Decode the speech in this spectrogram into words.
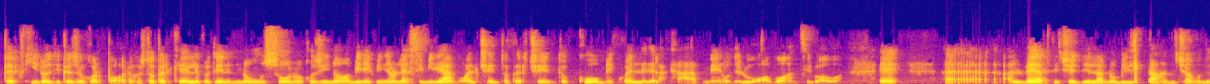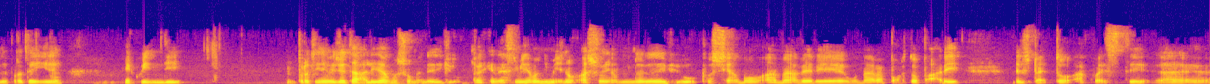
per chilo di peso corporeo. Questo perché le proteine non sono così nobili, quindi non le assimiliamo al 100% come quelle della carne o dell'uovo, anzi l'uovo è eh, al vertice della nobiltà, diciamo, delle proteine e quindi proteine vegetali dobbiamo assumerne di più, perché ne assumiamo di meno, assumendone di più possiamo avere un rapporto pari rispetto a queste eh,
